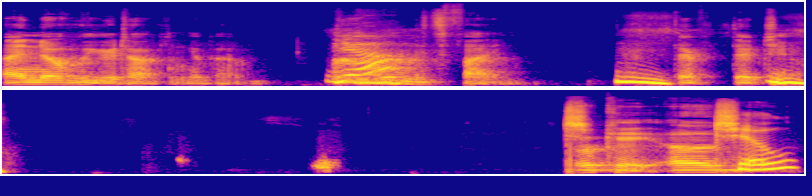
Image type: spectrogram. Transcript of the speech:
I know who you're talking about. Yeah? It's fine. Mm. They're they're chill. Okay. Um, Chill?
